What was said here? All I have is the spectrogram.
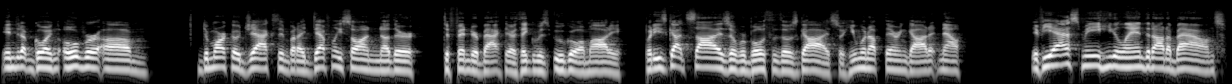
Ended up going over um, D'Marco Jackson, but I definitely saw another defender back there. I think it was Ugo Amadi but he's got size over both of those guys. So he went up there and got it. Now, if you ask me, he landed out of bounds,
